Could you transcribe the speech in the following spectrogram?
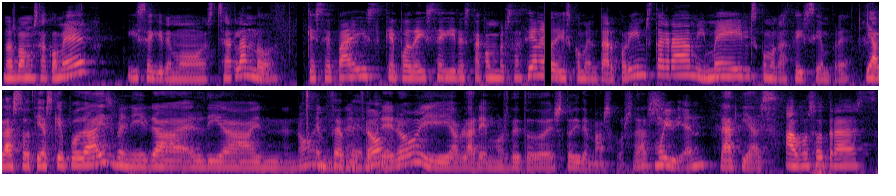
nos vamos a comer y seguiremos charlando. Que sepáis que podéis seguir esta conversación, podéis comentar por Instagram, emails, como lo hacéis siempre. Y a las socias que podáis venir el día en, en, febrero. en febrero y hablaremos de todo esto y demás cosas. Muy bien. Gracias. A vosotras.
